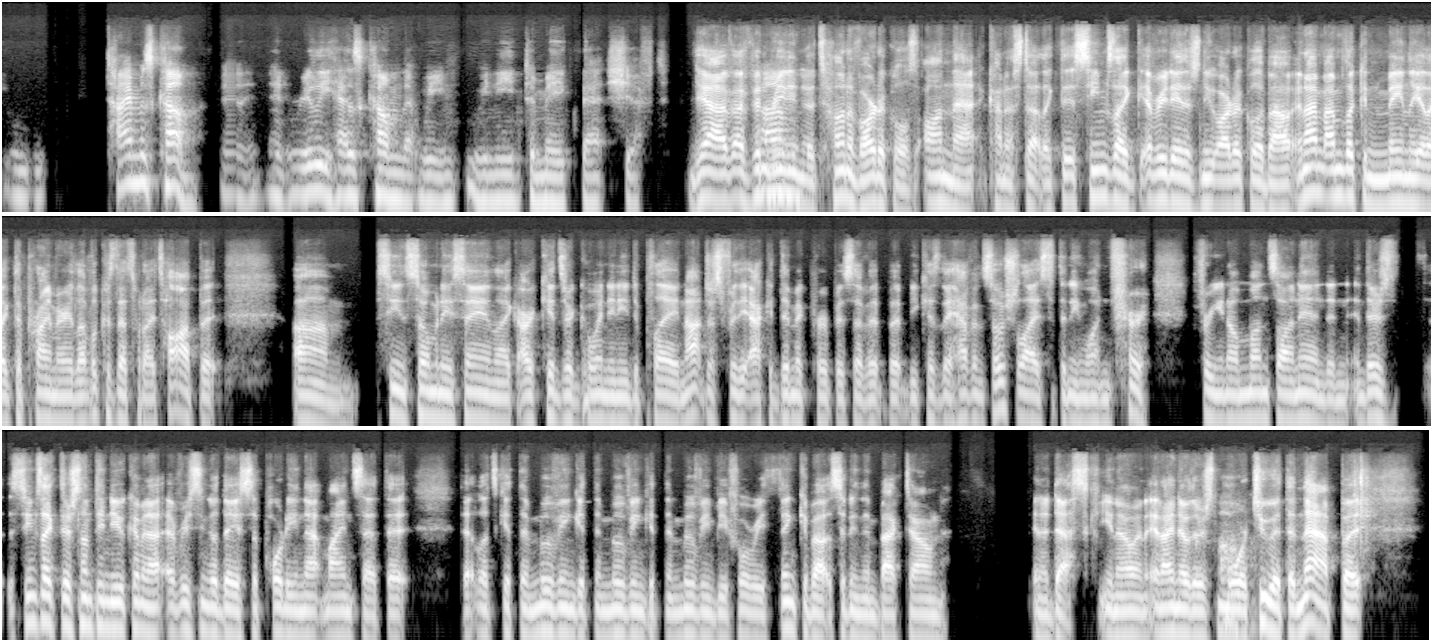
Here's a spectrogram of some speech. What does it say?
time has come it it really has come that we we need to make that shift Yeah, I've, I've been Um, reading a ton of articles on that kind of stuff. Like this seems like every day there's a new article about, and I'm I'm looking mainly at like the primary level because that's what I taught. But um, seeing so many saying like our kids are going to need to play not just for the academic purpose of it, but because they haven't socialized with anyone for for you know months on end. And and there's it seems like there's something new coming out every single day supporting that mindset that that let's get them moving, get them moving, get them moving before we think about sitting them back down in a desk, you know. And and I know there's more Oh. to it than that, but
